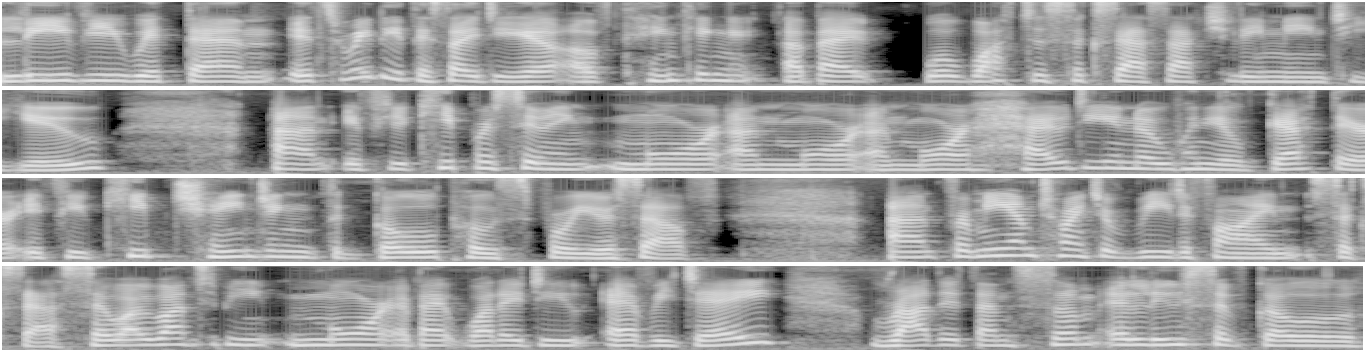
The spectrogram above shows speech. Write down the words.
leave you with then it's really this idea of thinking about well what does success actually mean to you? And if you keep pursuing more and more and more how do you know when you'll get there if you keep changing the goalposts for yourself? And for me i'm trying to redefine success. So i want to be more about what i do every day rather than some elusive goal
